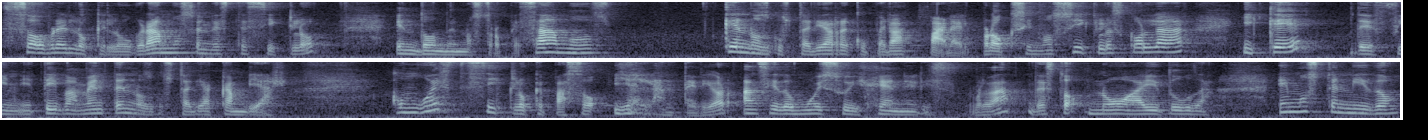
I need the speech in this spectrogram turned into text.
sobre lo que logramos en este ciclo, en dónde nos tropezamos, qué nos gustaría recuperar para el próximo ciclo escolar y qué definitivamente nos gustaría cambiar como este ciclo que pasó y el anterior han sido muy sui generis, ¿verdad? De esto no hay duda. Hemos tenido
